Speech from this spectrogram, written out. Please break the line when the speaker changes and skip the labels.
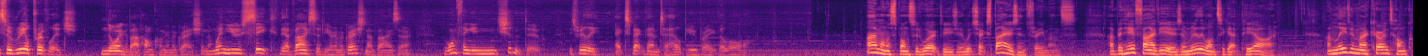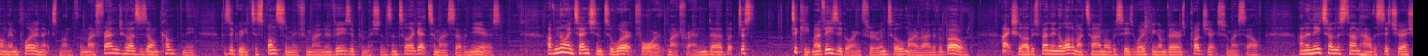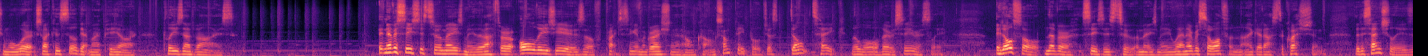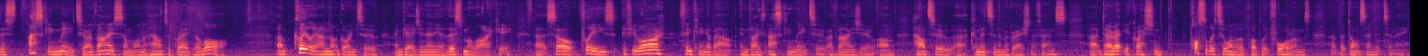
It's a real privilege knowing about Hong Kong immigration, and when you seek the advice of your immigration advisor, the one thing you shouldn't do is really expect them to help you break the law. I'm on a sponsored work visa which expires in three months. I've been here five years and really want to get PR. I'm leaving my current Hong Kong employer next month and my friend who has his own company has agreed to sponsor me for my new visa permissions until I get to my seven years. I've no intention to work for my friend, uh, but just to keep my visa going through until my right of abode. Actually, I'll be spending a lot of my time overseas working on various projects for myself, and I need to understand how the situation will work so I can still get my PR. Please advise. It never ceases to amaze me that after all these years of practicing immigration in Hong Kong, some people just don't take the law very seriously. It also never ceases to amaze me when every so often I get asked a question that essentially is this asking me to advise someone on how to break the law. Um, clearly, I'm not going to engage in any of this malarkey. Uh, so please, if you are thinking about asking me to advise you on how to uh, commit an immigration offence, uh, direct your questions possibly to one of the public forums, uh, but don't send it to me.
